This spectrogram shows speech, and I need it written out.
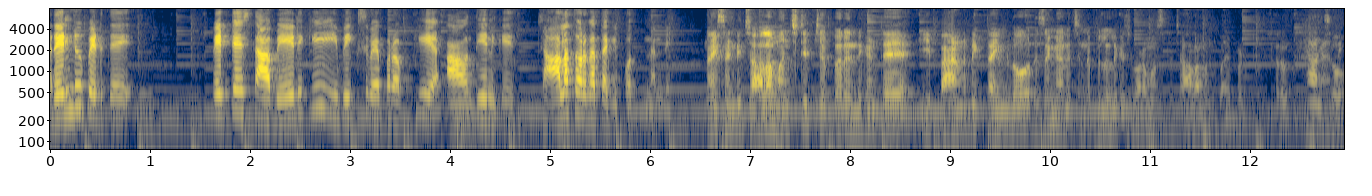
రెండు పెడితే పెట్టేస్తే ఆ వేడికి ఈ విక్స్ వేపరప్కి దీనికి చాలా త్వరగా తగ్గిపోతుందండి. నైస్ అండి. చాలా మంచి టిప్ చెప్పారు. ఎందుకంటే ఈ పాండమిక్ టైంలో నిజంగానే చిన్నపిల్లలకి జ్వరం వస్తే చాలా మంది భయపడుతుంటారు. సో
